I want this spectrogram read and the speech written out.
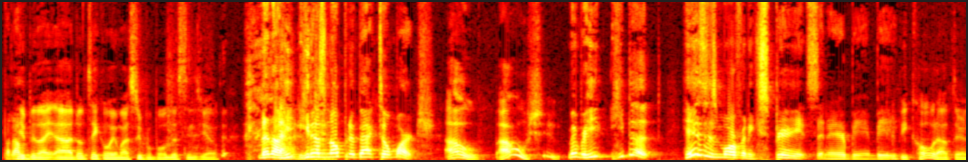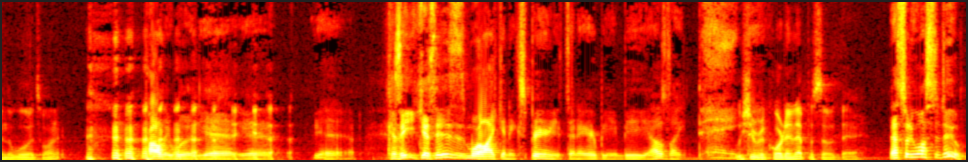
But he'd I'm, be like, uh, "Don't take away my Super Bowl listings, yo." no, no, he, he doesn't open it back till March. Oh, oh, shoot! Remember, he he does his is more of an experience than Airbnb. It'd be cold out there in the woods, wouldn't it? Probably would. Yeah, yeah, yeah. because because his is more like an experience than an Airbnb. I was like, dang, We should man. record an episode there. That's what he wants to do.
